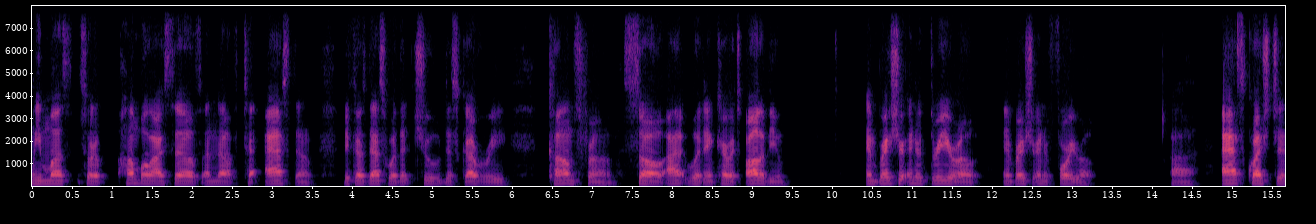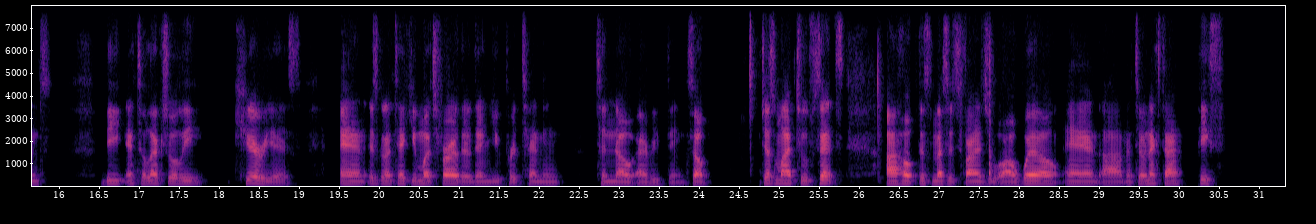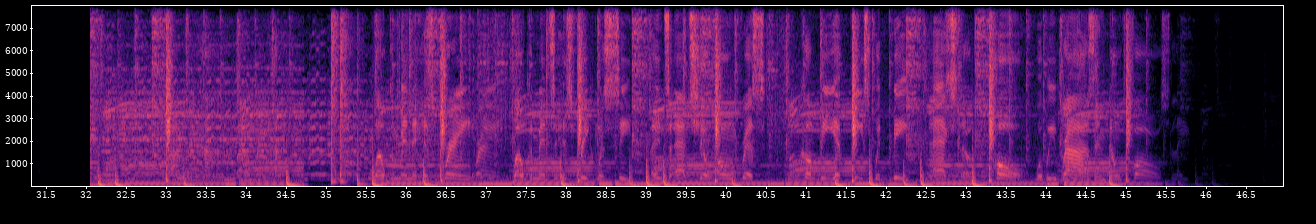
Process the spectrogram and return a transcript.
We must sort of humble ourselves enough to ask them because that's where the true discovery comes from. So I would encourage all of you embrace your inner three year old, embrace your inner four year old. Uh, ask questions, be intellectually curious, and it's going to take you much further than you pretending to know everything. So, just my two cents. I hope this message finds you all well. And um, until next time, peace. Welcome into his brain. Welcome into his frequency. Enter at your own risk. Come be at peace with me. Ask the Paul, where we rise and don't fall.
